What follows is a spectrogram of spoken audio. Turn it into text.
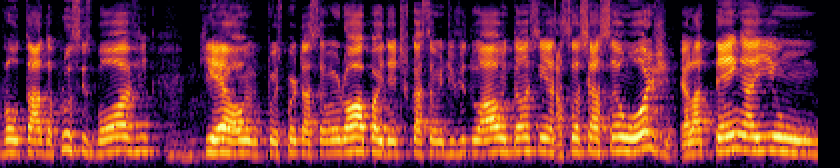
voltada para o Cisbov, que é a exportação Europa, a identificação individual. Então, assim, a associação hoje, ela tem aí um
